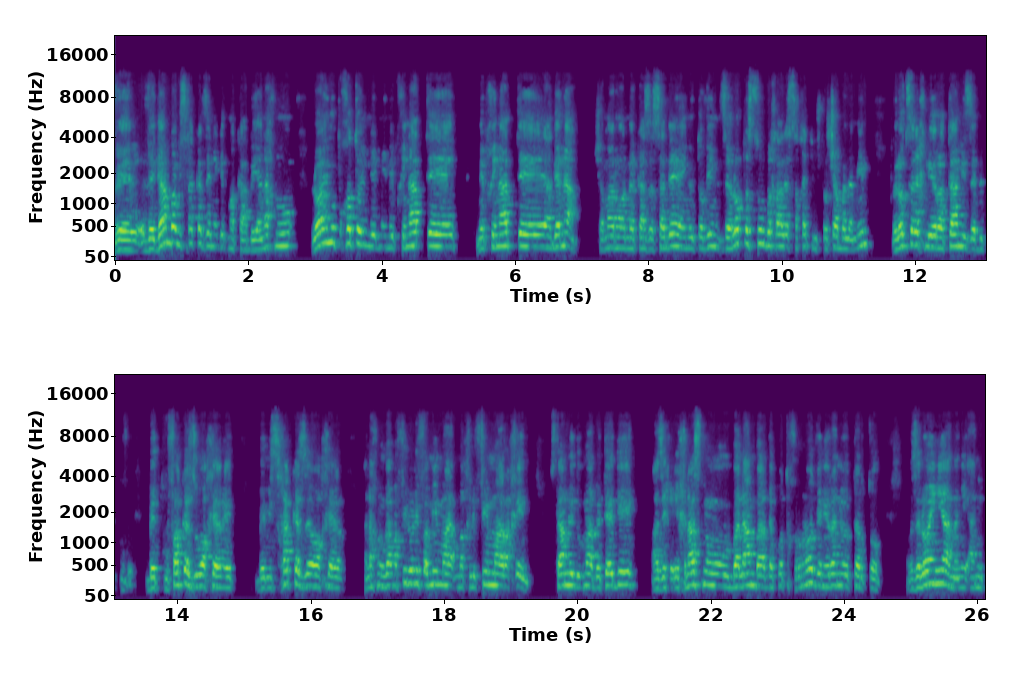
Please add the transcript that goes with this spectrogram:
ו- וגם במשחק הזה נגד מכבי אנחנו לא היינו פחות טובים מבחינת, אה, מבחינת אה, הגנה, שמרנו על מרכז השדה, היינו טובים, זה לא פסול בכלל לשחק עם שלושה בלמים ולא צריך להירתע מזה בתקופה, בתקופה כזו או אחרת, במשחק כזה או אחר, אנחנו גם אפילו לפעמים מחליפים מערכים, סתם לדוגמה בטדי אז הכנסנו בלם בדקות האחרונות ונראינו יותר טוב אבל זה לא העניין, אני, אני,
